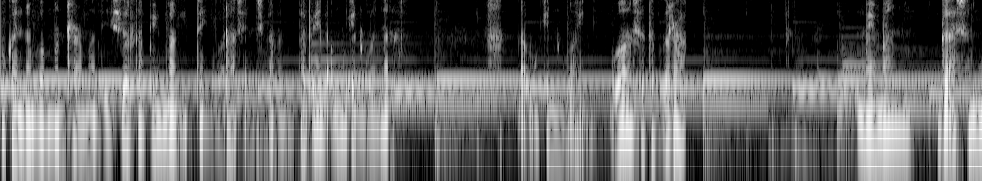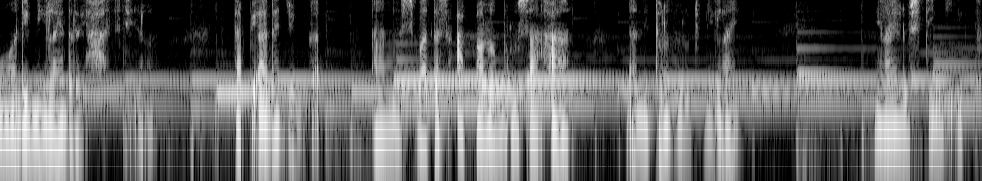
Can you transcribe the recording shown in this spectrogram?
Bukan yang gue mendramatisir tapi memang itu yang gue rasain sekarang. Tapi nggak mungkin gue nyerah nggak mungkin gue ini. Gue harus tetap gerak. Memang nggak semua dinilai dari hasil. Tapi ada juga uh, sebatas apa lo berusaha dan itu lo dinilai. Nilai lu setinggi itu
